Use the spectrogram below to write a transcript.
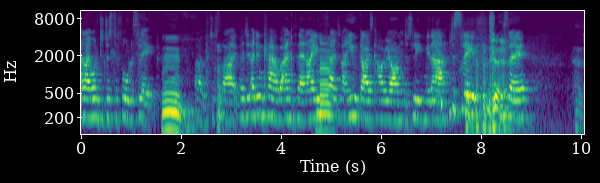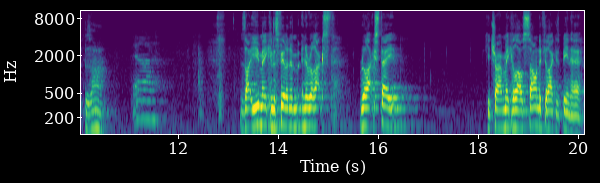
and I wanted just to fall asleep. Mm. I was just like, I, di- I didn't care about anything. I even No. said, like, you guys carry on, just leave me there. Just sleep, Yeah. honestly. It's bizarre. Yeah. Is that you making us feel in a, in a relaxed, relaxed state? You try and make a loud sound if you like us being here.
